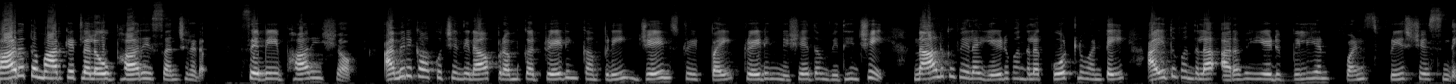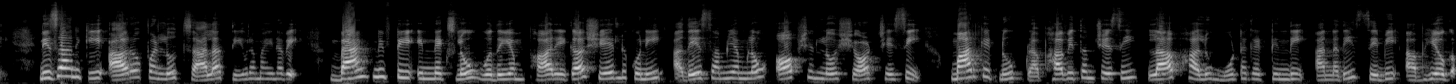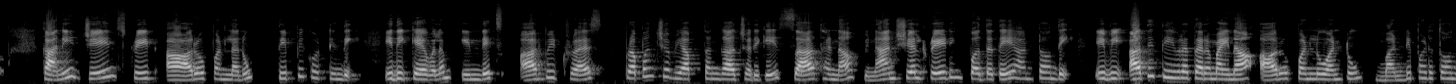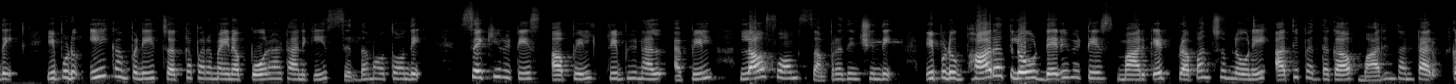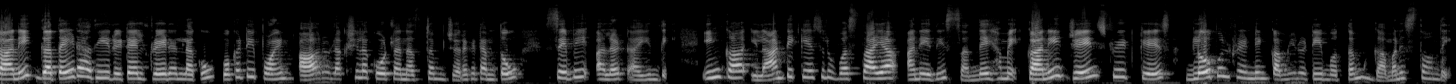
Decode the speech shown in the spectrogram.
భారత మార్కెట్లలో భారీ సంచలనం. సెబీ భారీ షాక్. అమెరికాకు చెందిన ప్రముఖ ట్రేడింగ్ కంపెనీ జైన్ స్ట్రీట్ పై ట్రేడింగ్ నిషేధం విధించి నాలుగు వేల ఏడు వందల కోట్లు అంటే ఐదు వందల అరవై ఏడు బిలియన్ ఫండ్స్ ఫ్రీజ్ చేసింది. నిజానికి ఆరోపణలు చాలా తీవ్రమైనవే. బ్యాంక్ నిఫ్టీ ఇండెక్స్లో ఉదయం భారీగా షేర్లు కొని అదే సమయంలో ఆప్షన్లో షార్ట్ చేసి మార్కెట్ను ప్రభావితం చేసి లాభాలు మూటగట్టింది అన్నది సెబీ అభియోగం. కానీ జైన్ స్ట్రీట్ ఆ ఆరోపణలను తిప్పికొట్టింది. ఇది కేవలం ఇండెక్స్ ఆర్బిట్రాస్ ప్రపంచవ్యాప్తంగా జరిగే సాధారణ ఫినాన్షియల్ ట్రేడింగ్ పద్ధతే అంటోంది. ఇవి అతి తీవ్రతరమైన ఆరోపణలు అంటూ మండిపడుతోంది. ఇప్పుడు ఈ కంపెనీ చట్టపరమైన పోరాటానికి సిద్ధమవుతోంది. Securities appeal tribunal appeal law firm సంప్రదించింది. ఇప్పుడు భారత్లో డెరివేటివ్స్ మార్కెట్ ప్రపంచంలోనే అతిపెద్దగా మారిందంటారు. కానీ గతేడాది రిటైల్ ట్రేడర్లకు ఒకటి పాయింట్ ఆరు లక్షల కోట్ల నష్టం జరగటంతో సెబీ అలర్ట్ అయింది. ఇంకా ఇలాంటి కేసులు వస్తాయా అనేది సందేహమే. కానీ Jane Street case global trending community మొత్తం గమనిస్తోంది.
